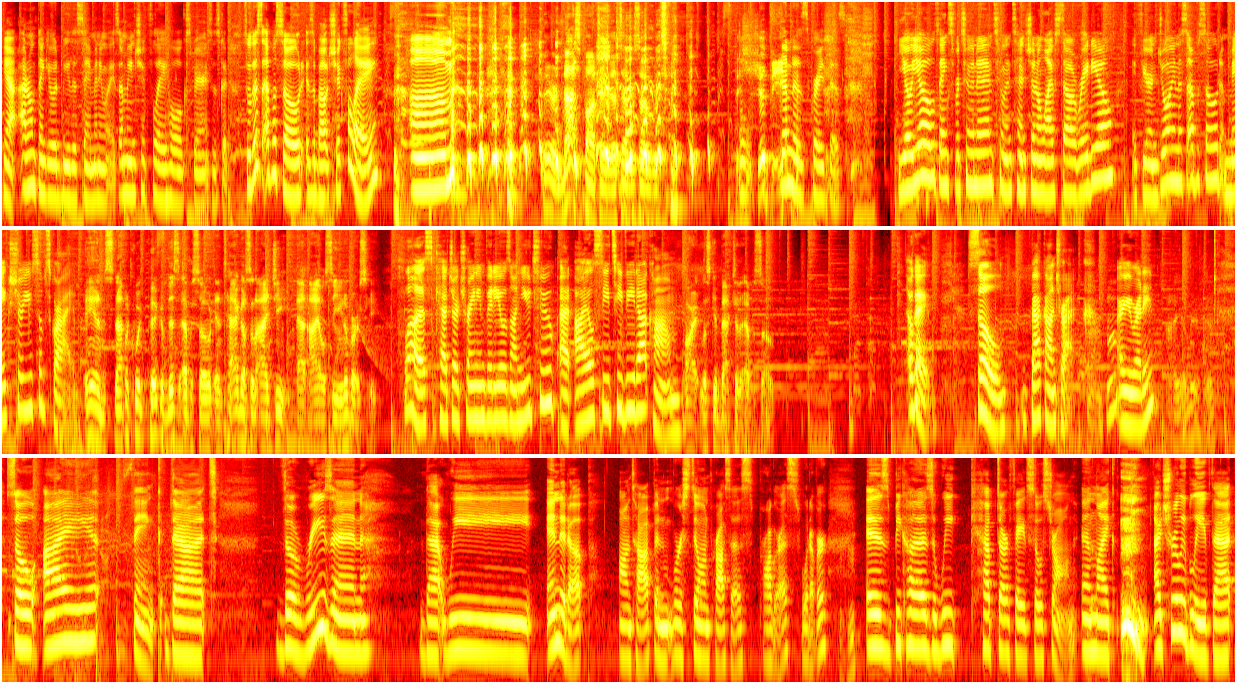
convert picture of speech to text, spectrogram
Yeah, I don't think it would be the same anyways. I mean, Chick fil A whole experience is good. So this episode is about Chick fil A. Um, They are not sponsoring this episode. Should be. goodness gracious. Yo, yo, thanks for tuning in to Intentional Lifestyle Radio. If you're enjoying this episode, make sure you subscribe. And snap a quick pic of this episode and tag us on IG at ILC University. Plus, catch our training videos on YouTube at ilctv.com. All right, let's get back to the episode. Okay, so back on track. Mm-hmm. Are you ready? I am yeah. So I think that the reason that we ended up on top and we're still in process, progress, whatever, mm-hmm. is because we kept our faith so strong. And like, I truly believe that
